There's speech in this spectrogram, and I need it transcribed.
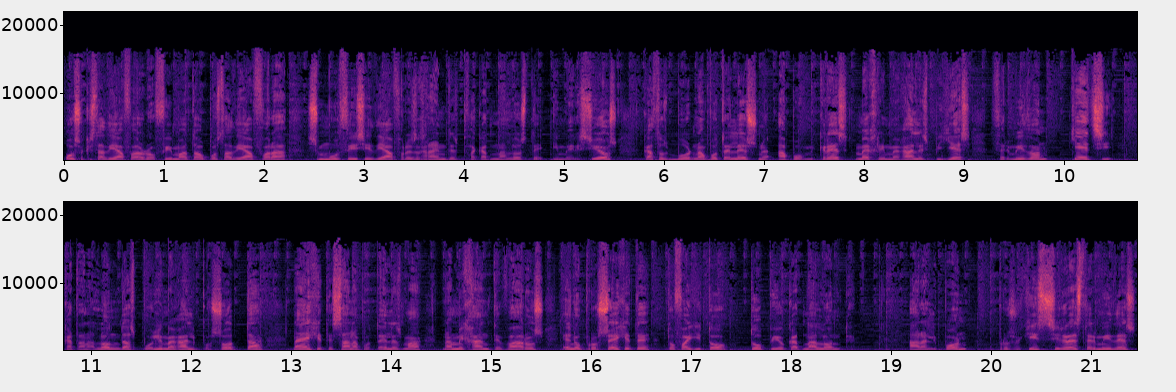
όσο και στα διάφορα ροφήματα όπως τα διάφορα smoothies ή διάφορες γρανίτες που θα καταναλώσετε ημερησίως καθώς μπορεί να αποτελέσουν από μικρές μέχρι μεγάλες πηγές θερμίδων και έτσι καταναλώνοντας πολύ μεγάλη ποσότητα να έχετε σαν αποτέλεσμα να μην χάνετε βάρος ενώ προσέχετε το φαγητό το οποίο καταναλώνετε. Άρα λοιπόν προσοχή στις υγρές θερμίδες,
